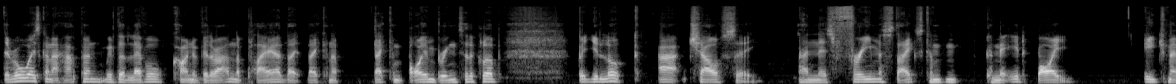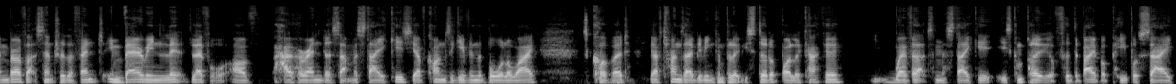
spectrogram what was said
They're always going to happen with the level kind of Villa and the player that they can they can buy and bring to the club. But you look at Chelsea, and there's three mistakes com- committed by each member of that central defence in varying li- level of how horrendous that mistake is. You have Konsa giving the ball away, it's covered. You have Tuanzebe being completely stood up by Lukaku. Whether that's a mistake is completely up for debate, but people say,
